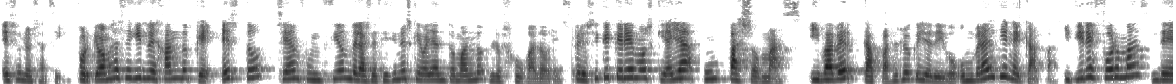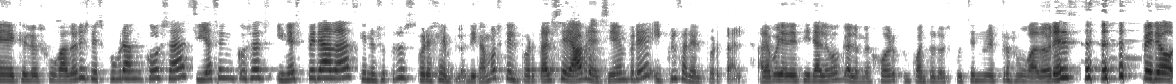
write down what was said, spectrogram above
Eso no es así. Porque vamos a seguir dejando que esto sea en función de las decisiones que vayan tomando los jugadores. Pero sí que queremos que haya un paso más. Y va a haber capas, es lo que yo digo. Umbral tiene capas y tiene formas de que los jugadores descubran cosas y hacen cosas inesperadas que nosotros, por ejemplo, digamos que el portal se abre siempre y cruzan el portal. Ahora voy a decir algo que a lo mejor en cuanto lo escuchen nuestros jugadores, pero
